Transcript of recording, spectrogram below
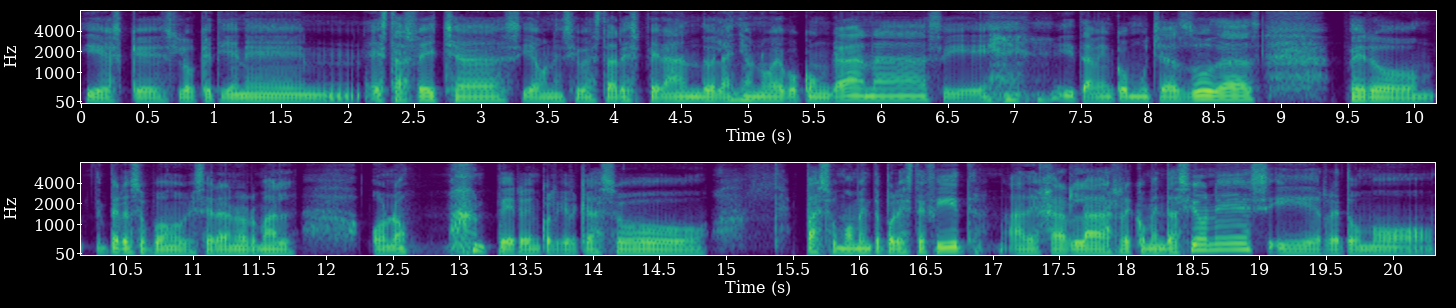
Y es que es lo que tienen estas fechas y aún encima estar esperando el año nuevo con ganas y, y también con muchas dudas, pero, pero supongo que será normal o no. Pero en cualquier caso, paso un momento por este feed a dejar las recomendaciones y retomo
